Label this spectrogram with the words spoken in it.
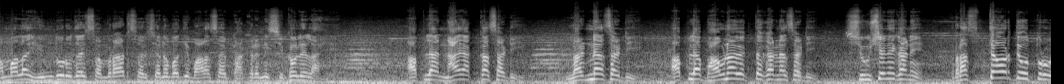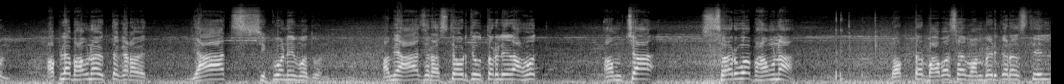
आम्हाला हिंदू हृदय सम्राट सरसेनापती बाळासाहेब ठाकरेंनी शिकवलेलं आहे. आपल्या न्याय हक्कासाठी लढण्यासाठी आपल्या भावना व्यक्त करण्यासाठी शिवसैनिकाने रस्त्यावरती उतरून आपल्या भावना व्यक्त कराव्यात. याच शिकवणीमधून आम्ही आज रस्त्यावरती उतरलेलो आहोत. आमच्या सर्व भावना डॉक्टर बाबासाहेब आंबेडकर असतील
